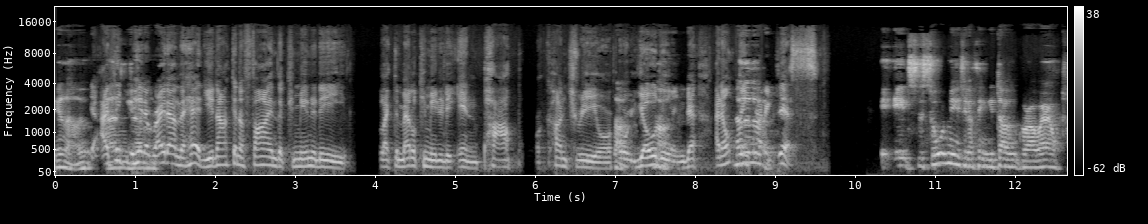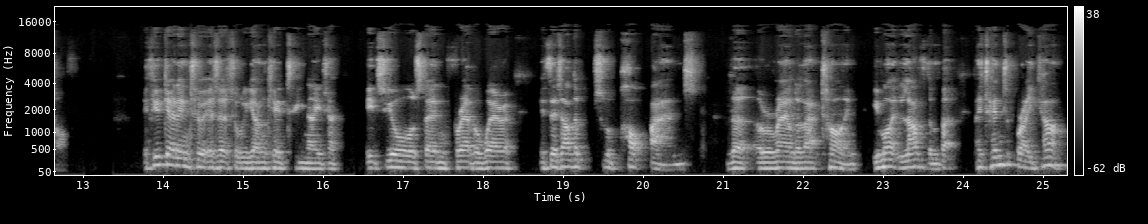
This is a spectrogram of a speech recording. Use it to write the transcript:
You know, yeah, I think you hit it um, right on the head. You're not going to find the community like the metal community in pop or country or, no, or yodeling. No. I don't no, think that exists. It's the sort of music I think you don't grow out of. If you get into it as a sort of young kid, teenager, it's yours then forever. Where if there's other sort of pop bands that are around at that time, you might love them, but they tend to break up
